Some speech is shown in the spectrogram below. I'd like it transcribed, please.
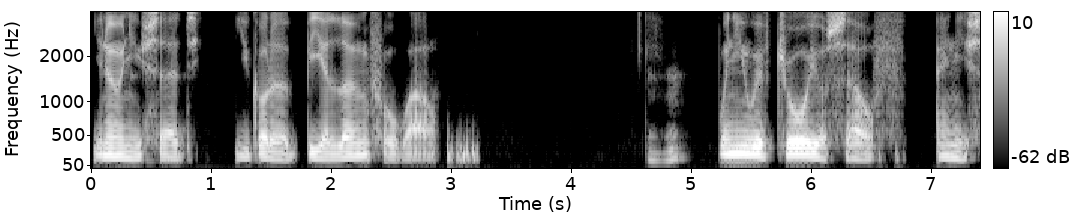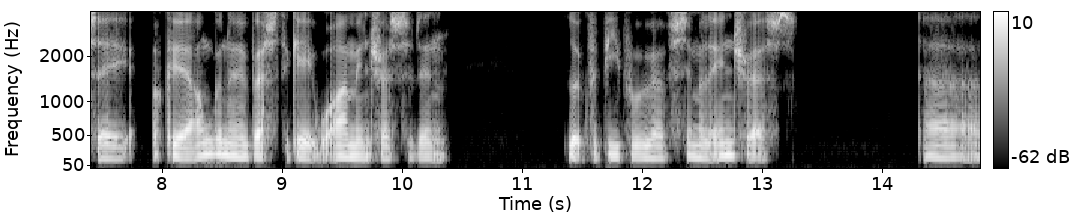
you know when you said you gotta be alone for a while. hmm When you withdraw yourself and you say, okay, I'm going to investigate what I'm interested in, look for people who have similar interests. Uh,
